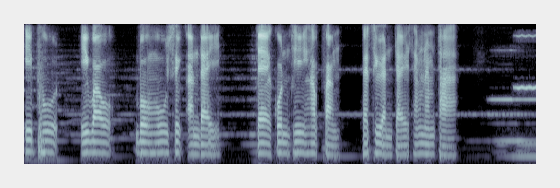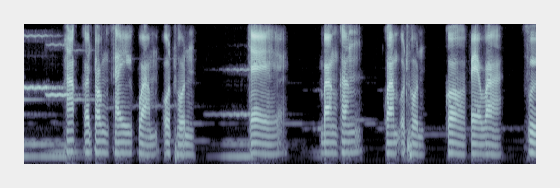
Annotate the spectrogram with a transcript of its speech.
ที่พูดที่เว้าบ่รู้สึกอันใด แต่คนที่รับฟังสะเทือนใจทั้งน้ำตาฮักก็ต้องใช้ความอดทน แต่บางครั้งความอดทน ก็แปลว่า ฝื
